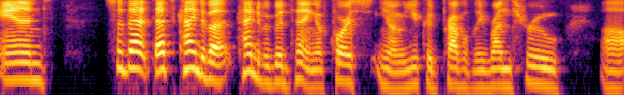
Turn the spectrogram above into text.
and so that that's kind of a kind of a good thing. Of course, you know you could probably run through uh,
